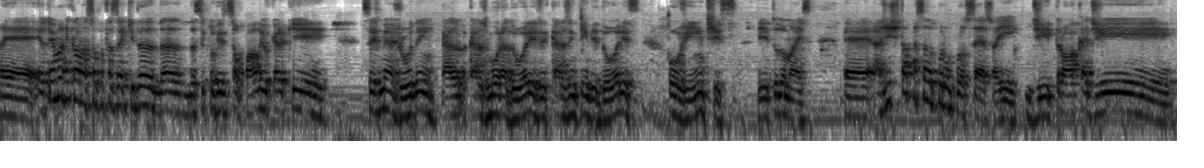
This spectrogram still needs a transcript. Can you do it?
é, eu tenho uma reclamação para fazer aqui da, da, da ciclovia de São Paulo e eu quero que vocês me ajudem, caros, moradores e caros entendedores, ouvintes e tudo mais. É, a gente está passando por um processo aí de troca de,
